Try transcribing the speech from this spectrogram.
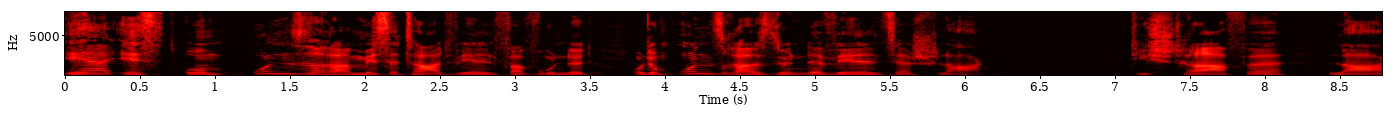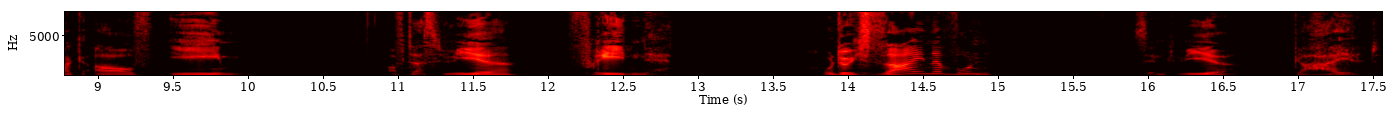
er ist um unserer Missetat willen verwundet und um unserer Sünde willen zerschlagen. Die Strafe lag auf ihm, auf dass wir Frieden hätten. Und durch seine Wunden sind wir geheilt.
